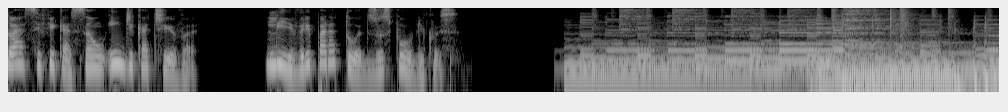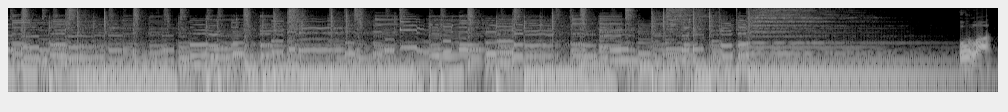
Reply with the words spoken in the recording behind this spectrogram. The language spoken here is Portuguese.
Classificação indicativa. Livre para todos os públicos. Olá!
